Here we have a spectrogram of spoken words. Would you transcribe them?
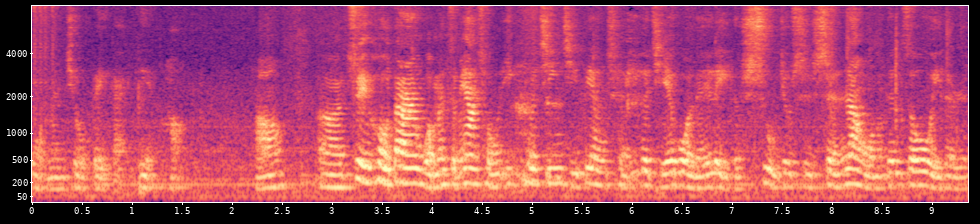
我们就被改变。哈，好，好呃，最后当然我们怎么样从一颗荆棘变成一个结果累累的树，就是神让我们跟周围的人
